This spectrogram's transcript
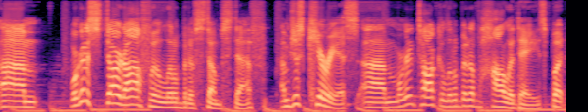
um, we're going to start off with a little bit of Stump stuff. I'm just curious. Um, we're going to talk a little bit of holidays, but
